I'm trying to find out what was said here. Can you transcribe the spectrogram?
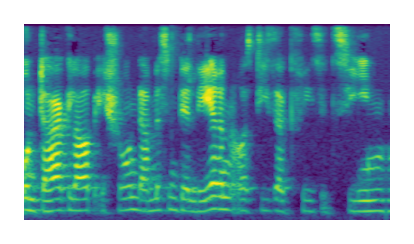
Und da glaube ich schon, da müssen wir Lehren aus dieser Krise ziehen,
